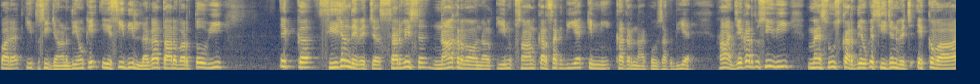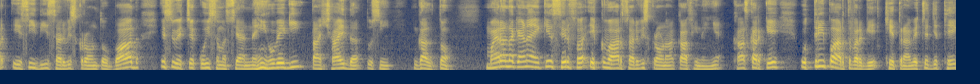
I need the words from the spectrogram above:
ਪਰ ਕੀ ਤੁਸੀਂ ਜਾਣਦੇ ਹੋ ਕਿ ਏਸੀ ਦੀ ਲਗਾਤਾਰ ਵਰਤੋਂ ਵੀ ਇੱਕ ਸੀਜ਼ਨ ਦੇ ਵਿੱਚ ਸਰਵਿਸ ਨਾ ਕਰਵਾਉਣ ਨਾਲ ਕੀ ਨੁਕਸਾਨ ਕਰ ਸਕਦੀ ਹੈ, ਕਿੰਨੀ ਖਤਰਨਾਕ ਹੋ ਸਕਦੀ ਹੈ? ਹਾਂ, ਜੇਕਰ ਤੁਸੀਂ ਵੀ ਮਹਿਸੂਸ ਕਰਦੇ ਹੋ ਕਿ ਸੀਜ਼ਨ ਵਿੱਚ ਇੱਕ ਵਾਰ ਏਸੀ ਦੀ ਸਰਵਿਸ ਕਰਾਉਣ ਤੋਂ ਬਾਅਦ ਇਸ ਵਿੱਚ ਕੋਈ ਸਮੱਸਿਆ ਨਹੀਂ ਹੋਵੇਗੀ, ਤਾਂ ਸ਼ਾਇਦ ਤੁਸੀਂ ਗਲਤ ਹੋ। ਮਾਹਿਰਾਂ ਦਾ ਕਹਿਣਾ ਹੈ ਕਿ ਸਿਰਫ ਇੱਕ ਵਾਰ ਸਰਵਿਸ ਕਰਾਉਣਾ ਕਾਫੀ ਨਹੀਂ ਹੈ, ਖਾਸ ਕਰਕੇ ਉੱਤਰੀ ਭਾਰਤ ਵਰਗੇ ਖੇਤਰਾਂ ਵਿੱਚ ਜਿੱਥੇ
